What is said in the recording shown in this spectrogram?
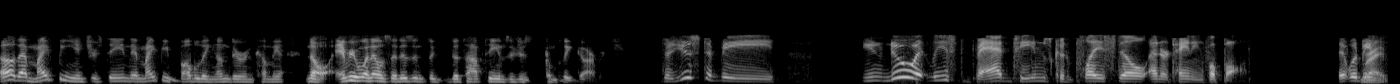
oh that might be interesting. They might be bubbling under and coming. up. No, everyone else that isn't the, the top teams are just complete garbage. there used to be you knew at least bad teams could play still entertaining football. It would be Right.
